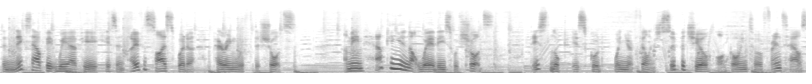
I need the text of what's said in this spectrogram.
The next outfit we have here is an oversized sweater pairing with the shorts. I mean, how can you not wear these with shorts? This look is good when you're feeling super chill or going to a friend's house.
